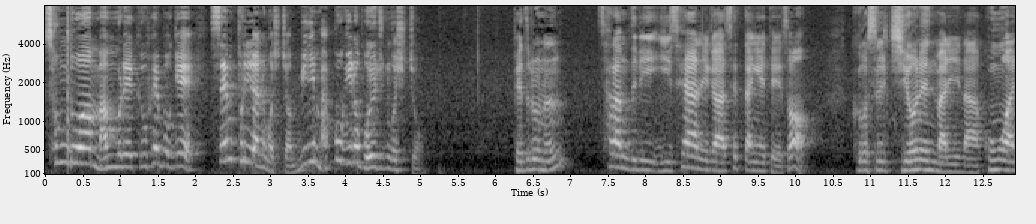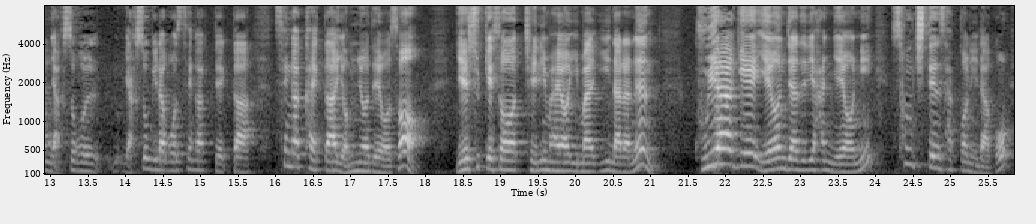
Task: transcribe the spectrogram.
성도와 만물의 그 회복의 샘플이라는 것이죠. 미리 맛보기로 보여주는 것이죠. 베드로는 사람들이 이 새하늘과 새 땅에 대해서 그것을 지어낸 말이나 공허한 약속을 약속이라고 생각될까 생각할까 염려되어서 예수께서 재림하여 임할 이 나라는 구약의 예언자들이 한 예언이 성취된 사건이라고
